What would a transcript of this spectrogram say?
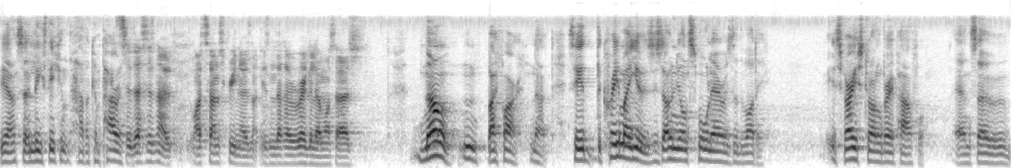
Yeah. So at least he can have a So comparison. this is not my sunscreen screen. Is not, isn't that a regular massage? No, mm, by far not. See, the cream I use is only on small areas of the body. It's very strong, very powerful, and so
